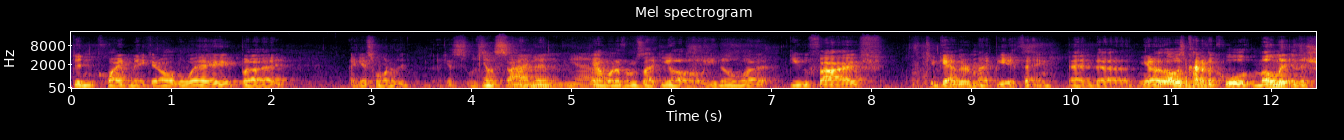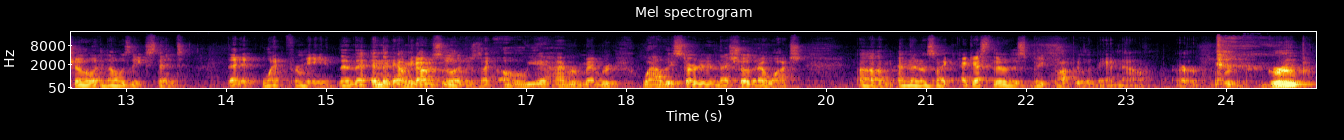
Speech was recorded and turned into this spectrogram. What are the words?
didn't quite make it all the way, but I guess one of the, I guess it was, It was Simon. Simon, yeah. Yeah, one of them was like, "Yo, you know what? You five together might be a thing," and uh, you know that was kind of a cool moment in the show, and that was the extent that it went for me. And then, and then I mean, obviously, like it was like, "Oh yeah, I remember. Wow, they started in that show that I watched." Um, and then it was like, I guess they're this big popular band now or group, group,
